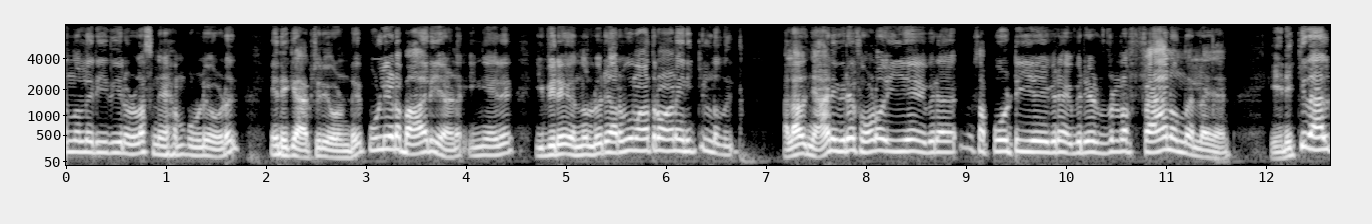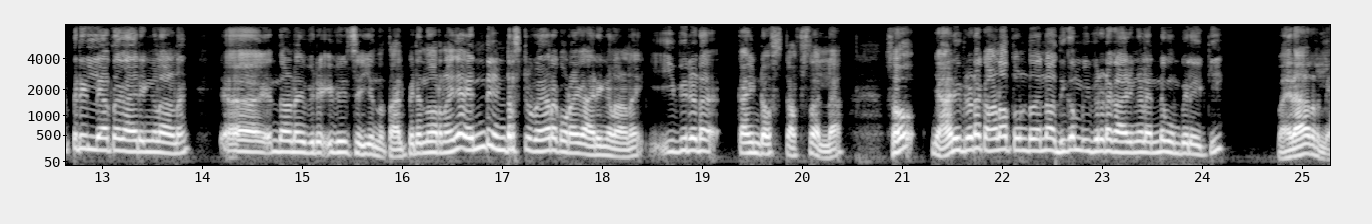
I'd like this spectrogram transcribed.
എന്നുള്ള രീതിയിലുള്ള സ്നേഹം പുള്ളിയോട് എനിക്ക് ആക്ച്വലി ഉണ്ട്. പുള്ളിയുടെ ഭാര്യയാണ് ഇങ്ങനെ ഇവർ എന്നുള്ളൊരു അറിവ് മാത്രമാണ് എനിക്കുള്ളത്. അല്ലാതെ ഞാൻ ഇവരെ ഫോളോ ചെയ്യേ ഇവരെ സപ്പോർട്ട് ചെയ്യേ ഇവരെ ഇവരെ ഇവരുടെ ഫാൻ ഒന്നുമല്ല ഞാൻ. എനിക്ക് താല്പര്യമില്ലാത്ത കാര്യങ്ങളാണ് എന്താണ് ഇവർ ഇവർ ചെയ്യുന്നത്. താല്പര്യം എന്ന് പറഞ്ഞു കഴിഞ്ഞാൽ എന്റെ ഇൻട്രസ്റ്റ് വേറെ കുറേ കാര്യങ്ങളാണ്. ഇവരുടെ കൈൻഡ് ഓഫ് സ്റ്റഫ്സ് അല്ല. സോ ഞാൻ ഇവരുടെ കാണാത്തതുകൊണ്ട് തന്നെ അധികം ഇവരുടെ കാര്യങ്ങൾ എന്റെ മുമ്പിലേക്ക് വരാറില്ല.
